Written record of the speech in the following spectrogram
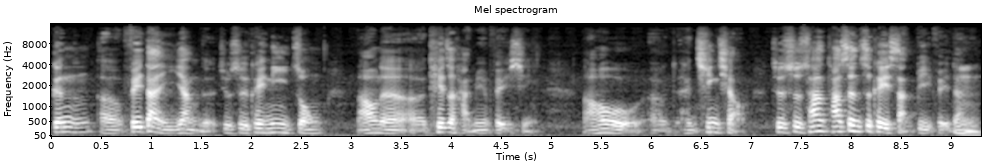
跟呃飞弹一样的，就是可以逆中，然后呢，呃，贴着海面飞行，然后呃很轻巧，就是它它甚至可以闪避飞弹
